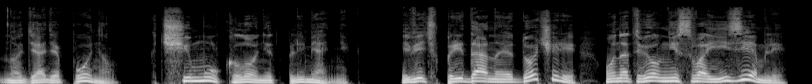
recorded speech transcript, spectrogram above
Но дядя понял, к чему клонит племянник. Ведь в приданное дочери он отвел не свои земли,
